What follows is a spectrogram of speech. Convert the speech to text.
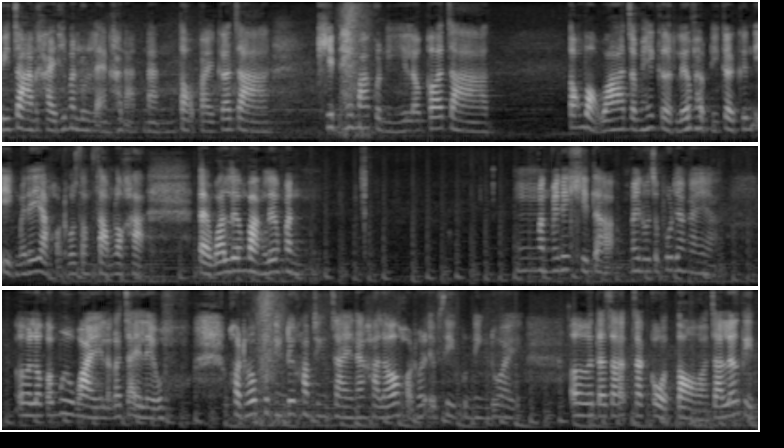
วิจารณ์ใครที่มันรุนแรงขนาดนั้น ต่อไปก็จะคิดให้มากกว่านี้แล้วก็จะ ต้องบอกว่าจะไม่ให้เกิดเรื่องแบบนี้เกิดขึ้นอีกไม่ได้อยากขอโทษซ้ำๆหรอกค่ะ แต่ว่าเรื่องบางเรื่องมัน มันไม่ได้คิดอะไม่รู้จะพูดยังไงอะเออแล้วก็มือไวแล้วก็ใจเร็ว ขอโทษคุณนิ้งด้วยความจริงใจนะคะ แล้วก็ขอโทษ FC คุณนิ้งด้วย เออ แต่จะจะโกรธต่อจะเลิกติด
